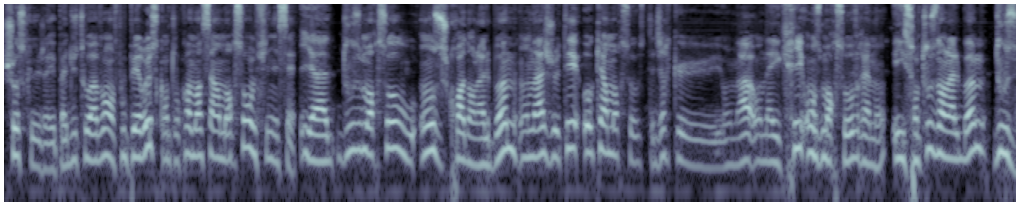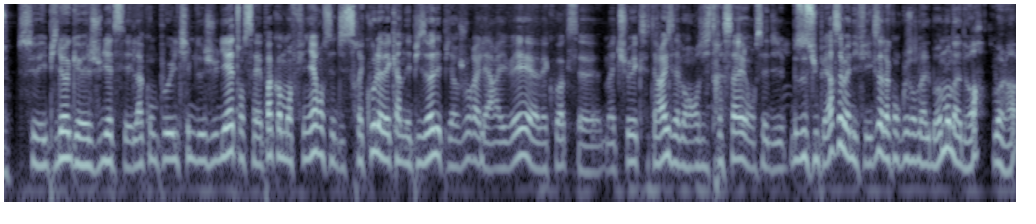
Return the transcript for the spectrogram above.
Chose que j'avais pas du tout avant. Poupée russe, quand on commençait un morceau, on le finissait. Il y a 12 morceaux ou 11 je crois dans l'album, on a jeté aucun morceau. C'est-à-dire que on a on a écrit 11 morceaux vraiment. Et ils sont tous dans l'album 12 ce épilogue euh, Juliette c'est la compo ultime de Juliette. On savait pas comment finir. On s'est dit ce serait cool avec un épisode. Et puis un jour elle est arrivée avec Wax euh, Mathieu etc ils avaient enregistré ça et on s'est dit c'est super c'est magnifique c'est la conclusion de l'album on adore. Voilà.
